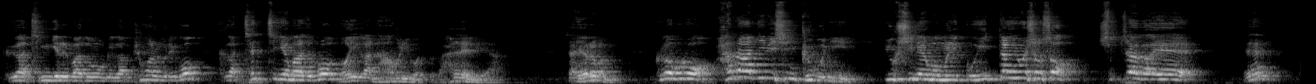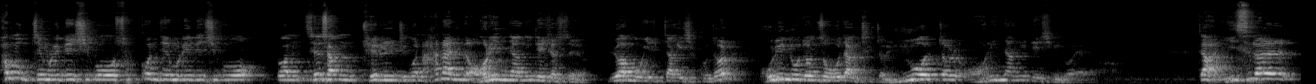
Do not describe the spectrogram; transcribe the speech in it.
그가 징계를 받으면 우리가 평안을 누리고 그가 채찍에 맞으므로 너희가 나음을 입었도다. 할렐루야. 자 여러분 그러므로 하나님이신 그분이 육신의 몸을 입고 이 땅에 오셔서 십자가에 예? 화목제물이 되시고 속건제물이 되시고 또한 세상 죄를 지고 하나님의 어린 양이 되셨어요. 요한복 1장 29절 고린도전서 5장 7절 6월절 어린 양이 되신 거예요. 자 이스라엘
